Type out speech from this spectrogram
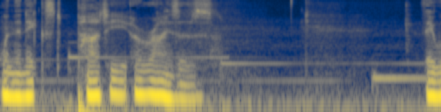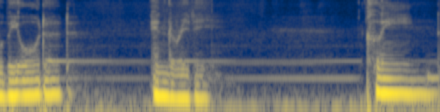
when the next party arises, they will be ordered and ready clean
